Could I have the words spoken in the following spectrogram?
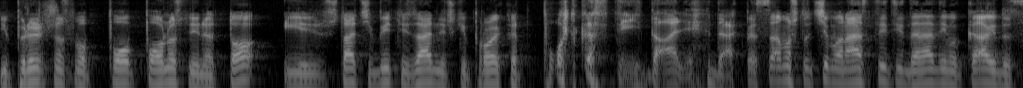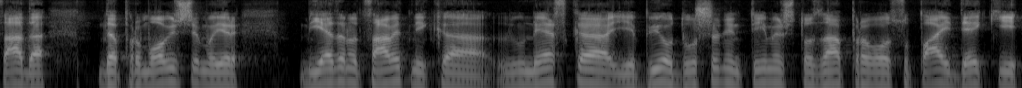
i prilično smo po, ponosni na to i šta će biti zajednički projekat podcasti i dalje. Dakle, samo što ćemo nastaviti da radimo kao i do sada, da promovišemo, jer jedan od savjetnika UNESCO je bio oduševljen time što zapravo su Pa i Deki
